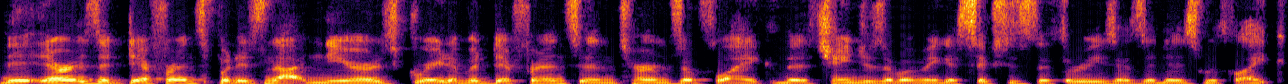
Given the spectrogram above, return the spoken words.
there is a difference but it's not near as great of a difference in terms of like the changes of omega 6s to 3s as it is with like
